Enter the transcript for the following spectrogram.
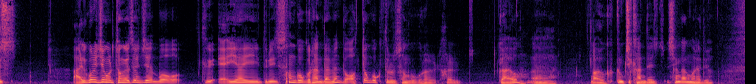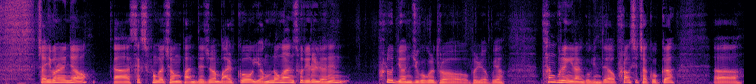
그 알고리즘을 통해서 이제 뭐 그 AI들이 선곡을 한다면 또 어떤 곡들을 선곡을 할, 할까요? 예. 아유, 끔찍한데 생각만 해도요. 자, 이번에는요. 아, 색스폰과 정반대죠. 맑고 영롱한 소리를 내는 플룻 연주곡을 들어보려고요. 탕구랭이라는 곡인데요. 프랑스 작곡가 아,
